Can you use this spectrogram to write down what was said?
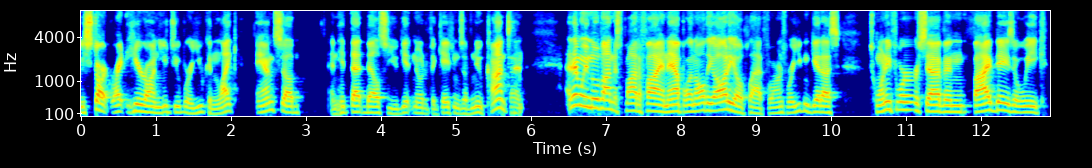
We start right here on YouTube, where you can like and sub and hit that bell so you get notifications of new content. And then we move on to Spotify and Apple and all the audio platforms where you can get us 24 7, five days a week,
